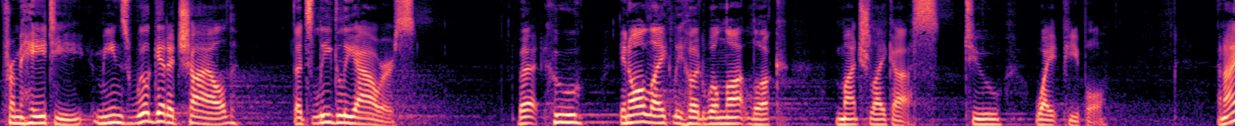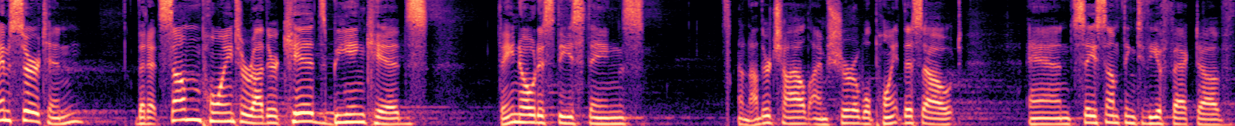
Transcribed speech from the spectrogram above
from Haiti means we'll get a child that's legally ours, but who, in all likelihood, will not look much like us to white people. And I am certain that at some point or other, kids being kids, they notice these things. Another child, I'm sure, will point this out and say something to the effect of,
